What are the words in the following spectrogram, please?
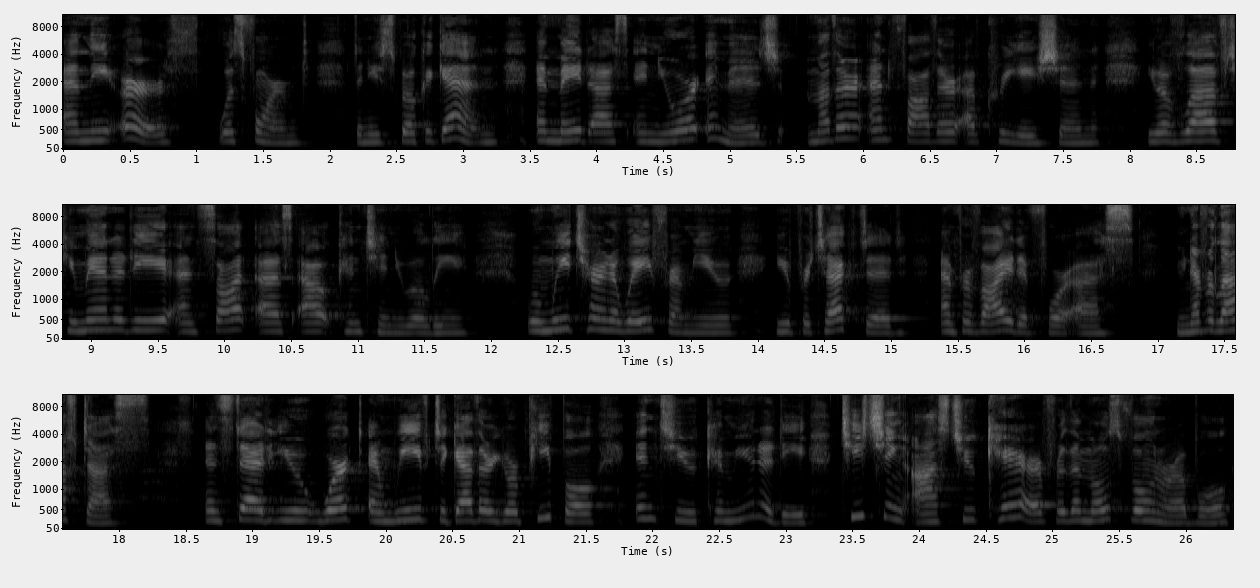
and the earth was formed. Then you spoke again and made us in your image, mother and father of creation. You have loved humanity and sought us out continually. When we turn away from you, you protected and provided for us. You never left us. Instead, you worked and weaved together your people into community, teaching us to care for the most vulnerable,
